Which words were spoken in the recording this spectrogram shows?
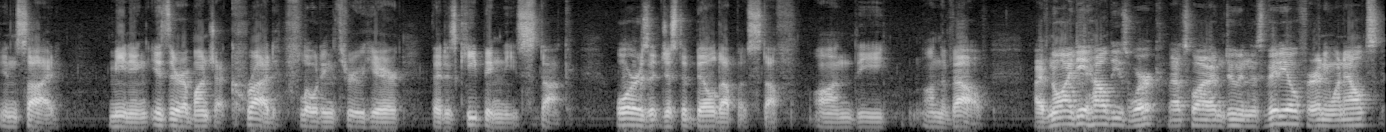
inside? Meaning, is there a bunch of crud floating through here that is keeping these stuck? Or is it just a buildup of stuff on the, on the valve? I have no idea how these work. That's why I'm doing this video for anyone else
